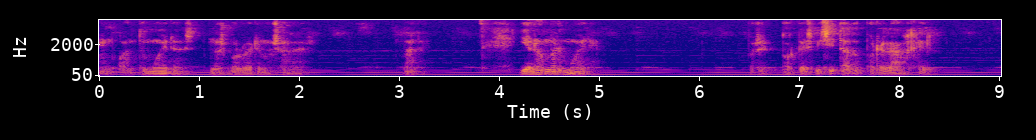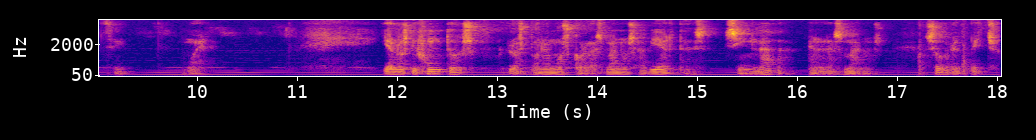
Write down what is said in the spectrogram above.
en cuanto mueras, nos volveremos a ver. ¿Vale? Y el hombre muere porque es visitado por el ángel. ¿Sí? Muere. Y a los difuntos los ponemos con las manos abiertas, sin nada en las manos, sobre el pecho.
